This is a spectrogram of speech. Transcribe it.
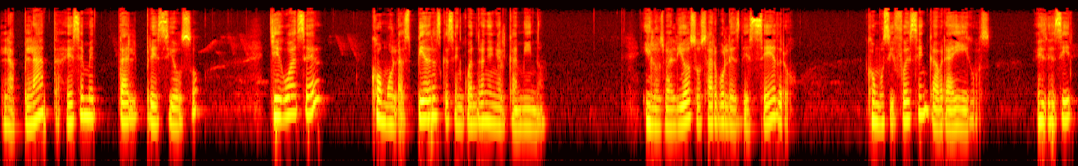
la plata, ese metal precioso, llegó a ser como las piedras que se encuentran en el camino y los valiosos árboles de cedro, como si fuesen cabrahigos, es decir,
